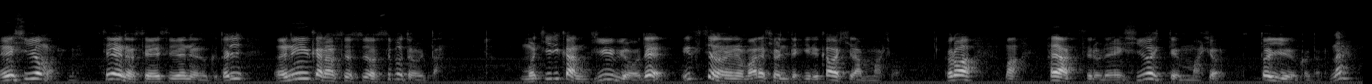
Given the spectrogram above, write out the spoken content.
演習4もですね、正の整数 n を受け取り、n 以下の素数をすべて置いた。持ち時間10秒でいくつの n まで処理できるかを調べましょう。これは、まあ、早くする練習をしてみましょう。ということですね。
